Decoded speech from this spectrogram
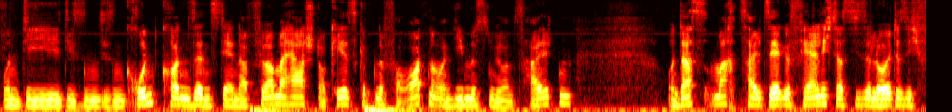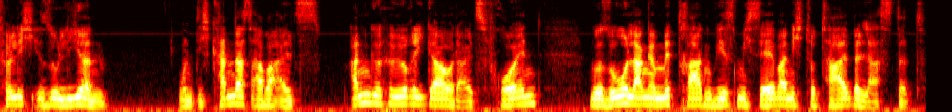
und die, diesen, diesen Grundkonsens, der in der Firma herrscht, okay, es gibt eine Verordnung, an die müssen wir uns halten. Und das macht es halt sehr gefährlich, dass diese Leute sich völlig isolieren. Und ich kann das aber als Angehöriger oder als Freund nur so lange mittragen, wie es mich selber nicht total belastet.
